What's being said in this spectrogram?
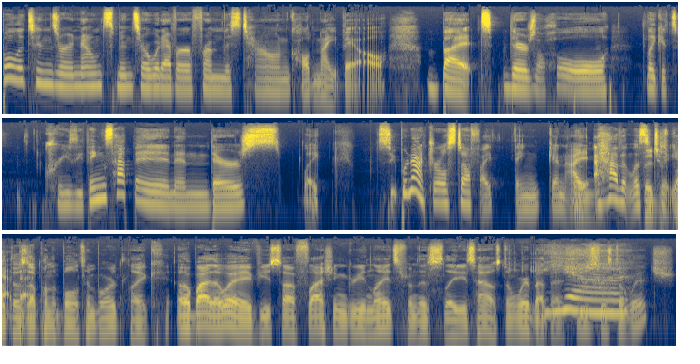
bulletins or announcements or whatever from this town called Night Vale. But there's a whole, like, it's crazy things happen and there's like supernatural stuff, I think. And I, I haven't listened to it put yet. Put those but- up on the bulletin board, like, oh, by the way, if you saw flashing green lights from this lady's house, don't worry about that. She's just a witch.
